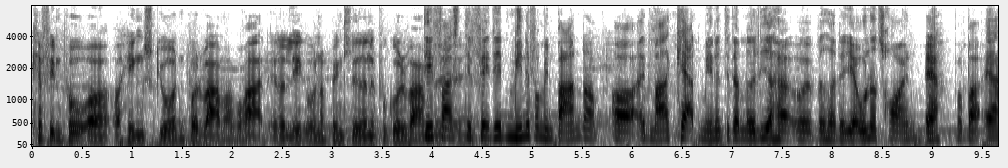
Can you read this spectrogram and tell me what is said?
kan finde på at, at hænge skjorten på et varmeapparat, eller ligge under bænklederne på gulvvarme? Det er faktisk det er, fedt. det er et minde fra min barndom, og et meget kært minde, det der med lige at have, øh, hvad hedder det, ja, undertrøjen. Ja. På bar. ja.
